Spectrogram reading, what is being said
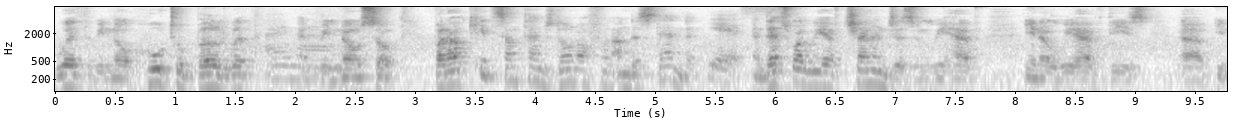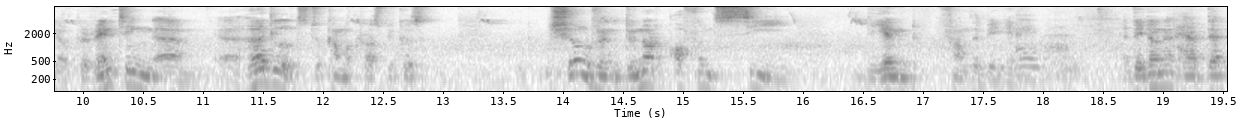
with, we know who to build with, and we know so but our kids sometimes don't often understand it. Yes. and that's why we have challenges and we have you know we have these uh, you know parenting um, uh, hurdles to come across because children do not often see the end from the beginning and they do not have that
